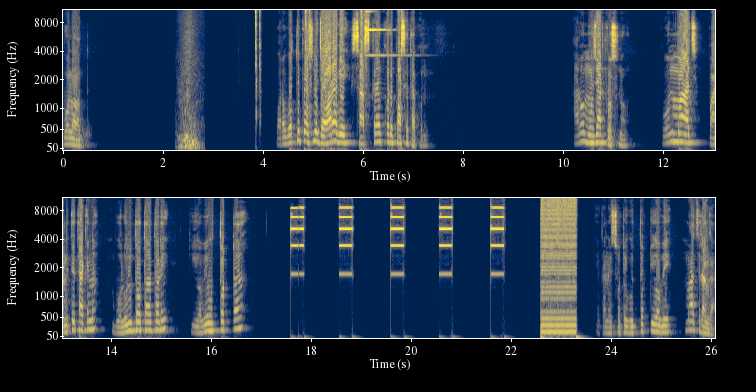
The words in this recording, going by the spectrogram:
বলদ। পরবর্তী প্রশ্নে যাওয়ার আগে সাবস্ক্রাইব করে পাশে থাকুন। আরও মজার প্রশ্ন। কোন মাছ পানিতে থাকে না? বলুন তো তাড়াতাড়ি, কী হবে উত্তরটা? এখানে সঠিক উত্তরটি হবে মাছরাঙ্গা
